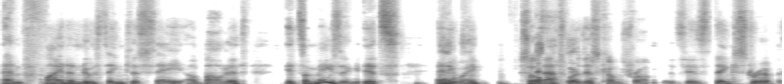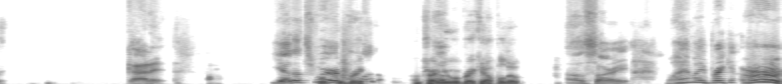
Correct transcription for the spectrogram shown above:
and find a new thing to say about it it's amazing it's anyway so That's- that's where this comes from it's his think strip Got it. Yeah, that's where. you're break- i'm sorry Oh. you were breaking up a little Oh, sorry. Why am I breaking? Urgh!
